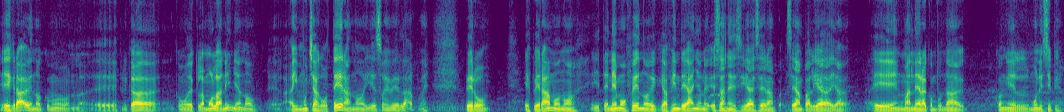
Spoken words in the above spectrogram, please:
es grave, ¿no? Como eh, explicaba, como declamó la niña, ¿no? Hay muchas goteras, ¿no? Y eso es verdad, pues. Pero esperamos, ¿no? Y tenemos fe, ¿no? De que a fin de año esas necesidades sean, sean paliadas ya en manera compunada con el municipio.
